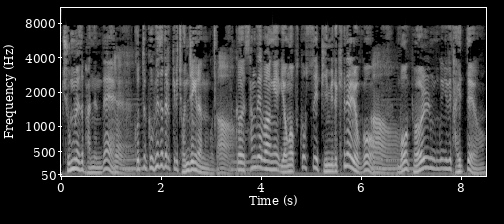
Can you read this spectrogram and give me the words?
주문해서 받는데 네. 그것도 그 회사들끼리 전쟁이라는 거죠. 아. 그 상대방의 영업 소스의 비밀을 캐내려고 아. 뭐별 일이 다 있대요.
